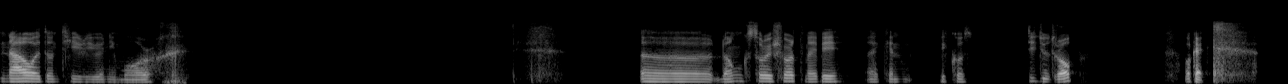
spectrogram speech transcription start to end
Now I don't hear you anymore. uh, long story short, maybe I can because did you drop? Okay.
